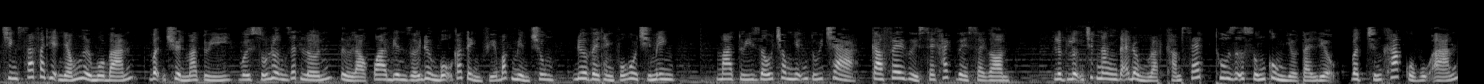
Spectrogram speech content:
trinh sát phát hiện nhóm người mua bán, vận chuyển ma túy với số lượng rất lớn từ Lào qua biên giới đường bộ các tỉnh phía Bắc miền Trung, đưa về thành phố Hồ Chí Minh. Ma túy giấu trong những túi trà, cà phê gửi xe khách về Sài Gòn, lực lượng chức năng đã đồng loạt khám xét, thu giữ súng cùng nhiều tài liệu, vật chứng khác của vụ án.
